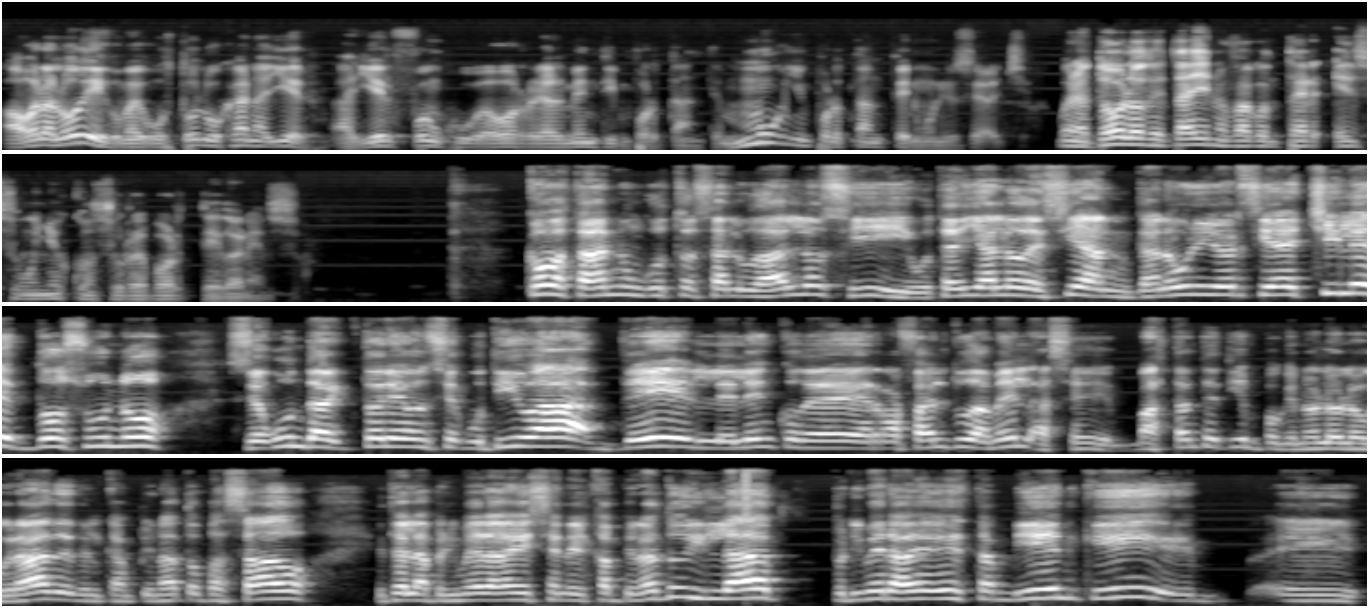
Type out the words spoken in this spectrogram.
ahora lo digo, me gustó Luján ayer. Ayer fue un jugador realmente importante, muy importante en la Universidad de Chile. Bueno, todos los detalles nos va a contar Enzo Muñoz con su reporte, don Enzo. ¿Cómo están? Un gusto saludarlos. Sí, ustedes ya lo decían, ganó Universidad de Chile 2-1, segunda victoria consecutiva del elenco de Rafael Dudamel. Hace bastante tiempo que no lo lograba desde el campeonato pasado. Esta es la primera vez en el campeonato y la primera vez también que, eh,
